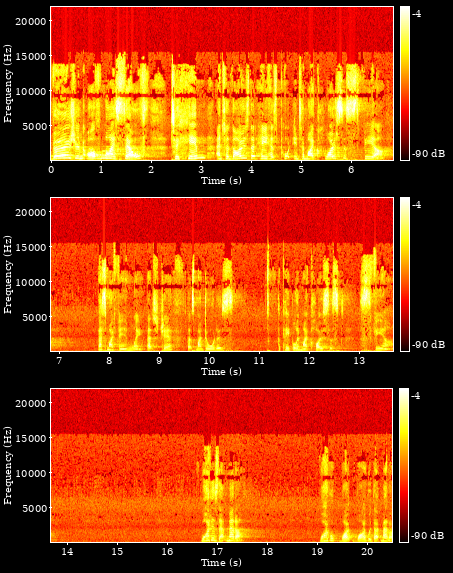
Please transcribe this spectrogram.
version of myself to Him and to those that He has put into my closest sphere. That's my family. That's Jeff. That's my daughters. The people in my closest sphere. Why does that matter? Why would, why, why would that matter?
